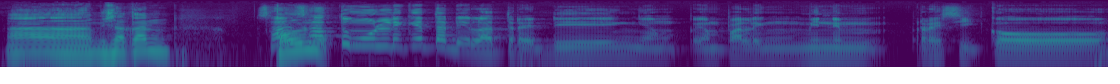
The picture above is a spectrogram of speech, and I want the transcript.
ah, misalkan Salah satu nguliknya tadi lah trading yang yang paling minim resiko.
